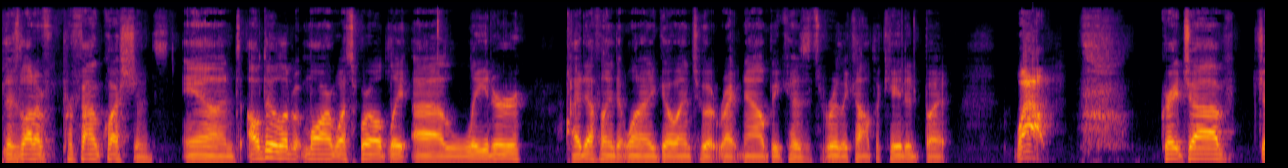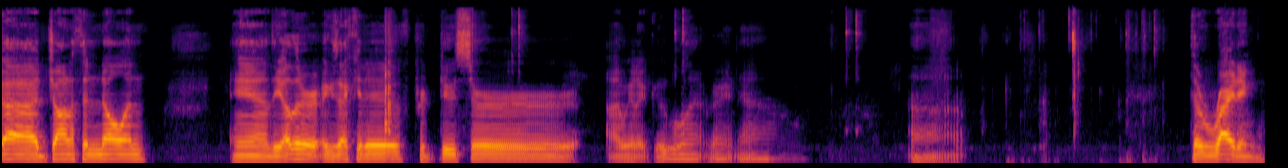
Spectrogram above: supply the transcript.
There's a lot of profound questions, and I'll do a little bit more Westworld uh, later. I definitely don't want to go into it right now because it's really complicated. But wow, great job, uh, Jonathan Nolan and the other executive producer, I'm going to Google that right now. Uh, the writing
